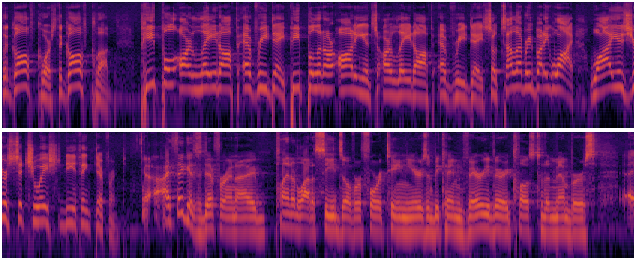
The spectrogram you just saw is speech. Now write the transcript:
the golf course, the golf club. People are laid off every day. People in our audience are laid off every day. So tell everybody why. Why is your situation, do you think, different? I think it's different. I planted a lot of seeds over 14 years and became very, very close to the members. Uh,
